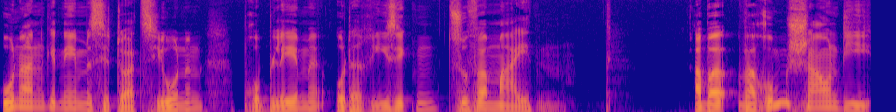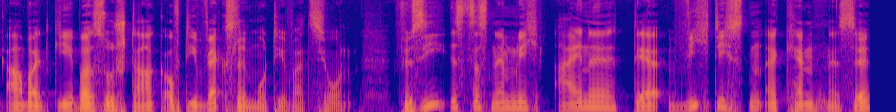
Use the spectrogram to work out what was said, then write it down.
unangenehme Situationen, Probleme oder Risiken zu vermeiden. Aber warum schauen die Arbeitgeber so stark auf die Wechselmotivation? Für sie ist das nämlich eine der wichtigsten Erkenntnisse,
